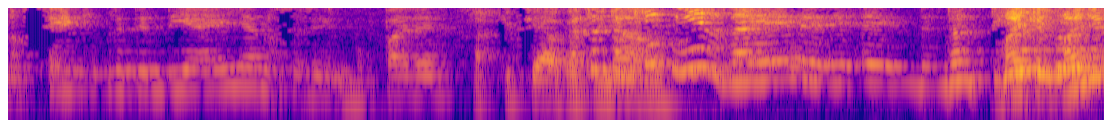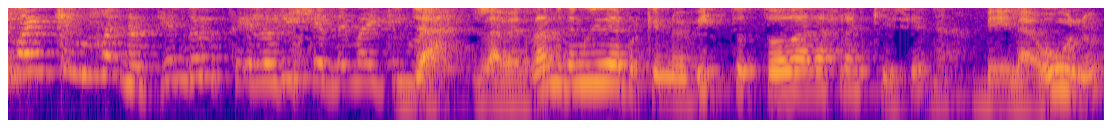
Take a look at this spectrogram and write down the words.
no sé qué pretendía ella no sé si el compadre Asfixiado, ¿Qué calcinado. mierda? Eh, eh, eh, no entiendo ¿Michael Myers? Michael Myers, no entiendo el origen de Michael Ya, Myers. la verdad no tengo idea porque no he visto toda la franquicia. Vi la 1,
